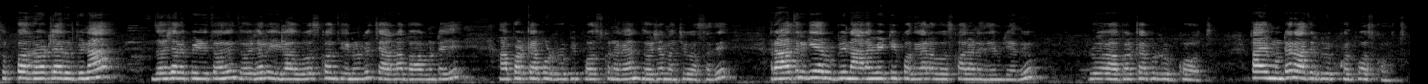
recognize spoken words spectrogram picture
సూపర్ రోట్ల రుబ్బిన దోశల పిండితో దోశలు ఇలా పోసుకొని తినుంటే చాలా బాగుంటాయి. అప్పటికప్పుడు రుబ్బి పోసుకున్నా కానీ దోశ మంచిగా వస్తుంది. రాత్రికి రుబ్బి నానబెట్టి పొద్దుగాల పోసుకోవాలనేది ఏం లేదు. రు- అప్పటికప్పుడు రుబ్బుకోవచ్చు. టైం ఉంటే రాత్రికి రుబ్బుకొని పోసుకోవచ్చు.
